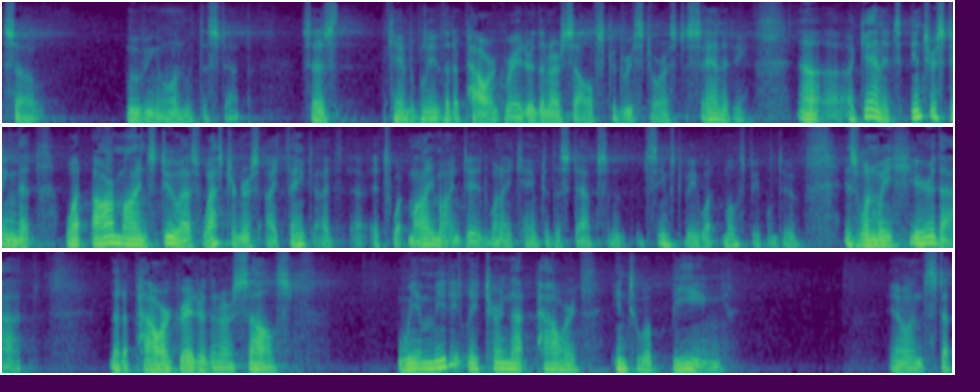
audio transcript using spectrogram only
So, moving on with the step, says came to believe that a power greater than ourselves could restore us to sanity. Uh, again, it's interesting that what our minds do as Westerners, I think, I, uh, it's what my mind did when I came to the steps, and it seems to be what most people do, is when we hear that, that a power greater than ourselves, we immediately turn that power into a being. You know, in step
